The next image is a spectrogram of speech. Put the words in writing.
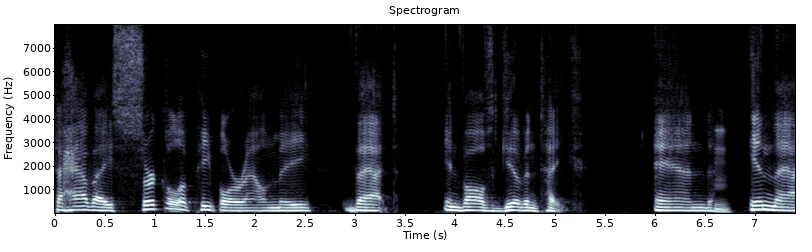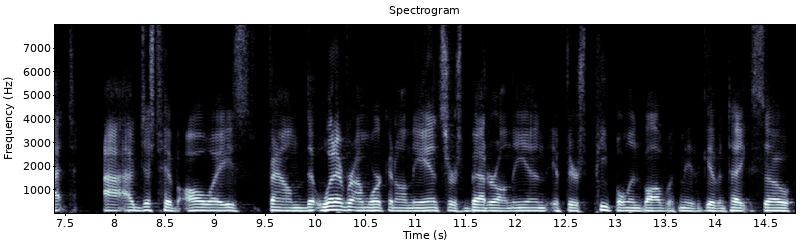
to have a circle of people around me that involves give and take. And hmm. in that, I just have always found that whatever I'm working on, the answer is better on the end if there's people involved with me, the give and take. So,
